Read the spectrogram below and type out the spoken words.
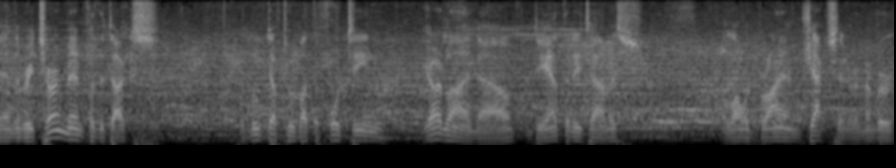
And the return men for the Ducks have moved up to about the 14 yard line now. DeAnthony Thomas along with Brian Jackson. Remember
